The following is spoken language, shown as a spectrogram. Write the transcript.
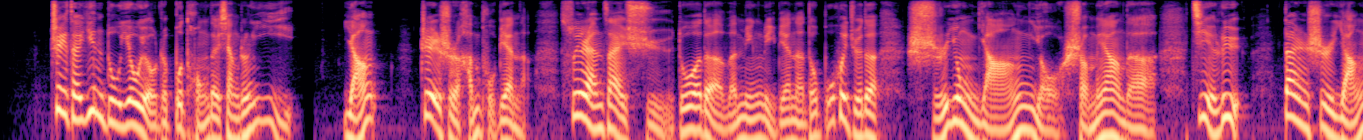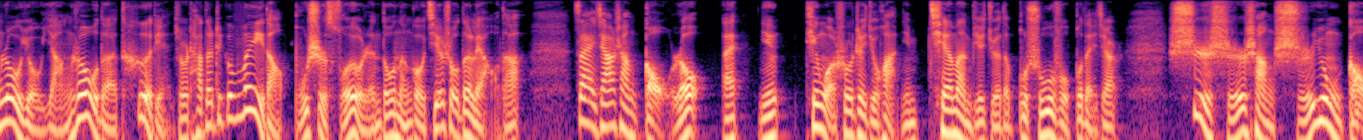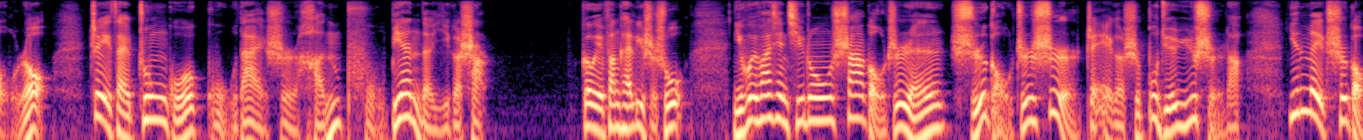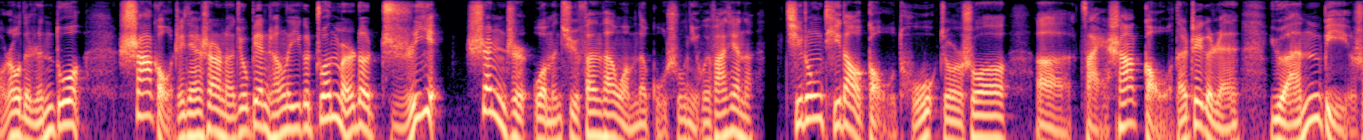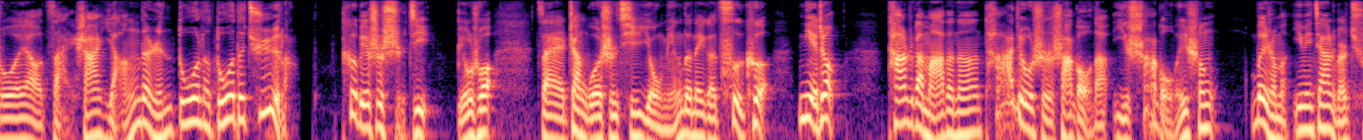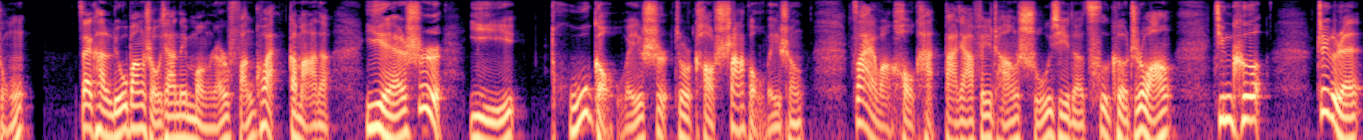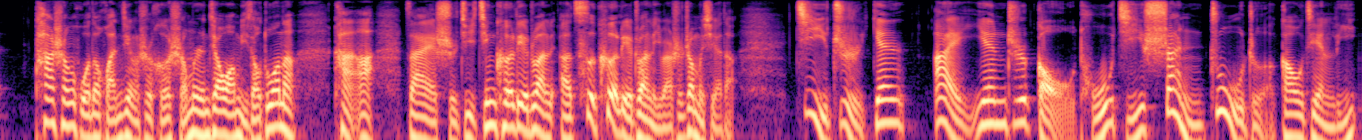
这在印度又有着不同的象征意义。羊，这是很普遍的。虽然在许多的文明里边呢，都不会觉得食用羊有什么样的戒律，但是羊肉有羊肉的特点，就是它的这个味道不是所有人都能够接受得了的。再加上狗肉，哎，您。听我说这句话，您千万别觉得不舒服、不得劲儿。事实上，食用狗肉，这在中国古代是很普遍的一个事儿。各位翻开历史书，你会发现其中“杀狗之人，食狗之事”这个是不绝于史的。因为吃狗肉的人多，杀狗这件事儿呢，就变成了一个专门的职业。甚至我们去翻翻我们的古书，你会发现呢。其中提到狗屠，就是说，呃，宰杀狗的这个人远比说要宰杀羊的人多了多的去了。特别是《史记》，比如说在战国时期有名的那个刺客聂政，他是干嘛的呢？他就是杀狗的，以杀狗为生。为什么？因为家里边穷。再看刘邦手下那猛人樊哙，干嘛的？也是以。屠狗为事，就是靠杀狗为生。再往后看，大家非常熟悉的刺客之王荆轲，这个人他生活的环境是和什么人交往比较多呢？看啊，在《史记·荆轲列传》呃《刺客列传》里边是这么写的：“既至焉，爱焉之狗屠及善筑者高渐离。”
